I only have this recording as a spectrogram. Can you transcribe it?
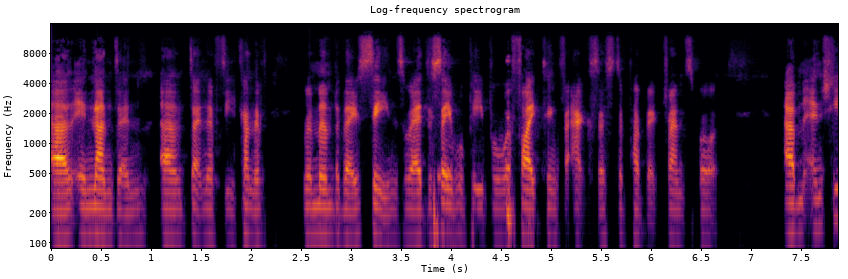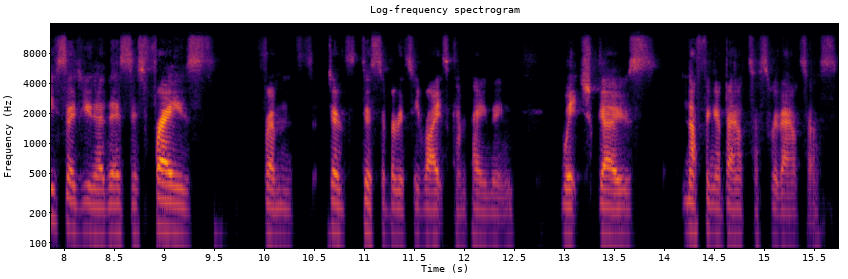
uh, in London. Um, don't know if you kind of remember those scenes where disabled people were fighting for access to public transport. Um, and she said, you know, there's this phrase from disability rights campaigning which goes, nothing about us without us.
